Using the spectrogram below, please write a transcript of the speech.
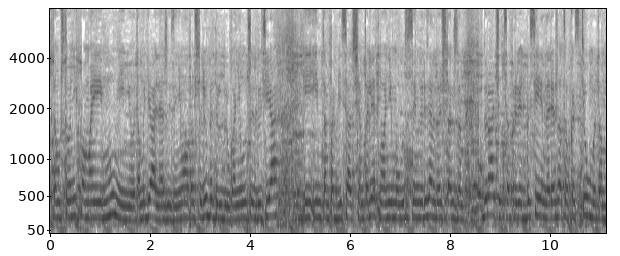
потому что у них, по моему мнению, там идеальная жизнь. Они мало того, что любят друг друга, они лучшие друзья, и им там по 50 с чем-то лет, но они могут со своими друзьями точно так же там дурачиться, прыгать в бассейн, наряжаться в костюмы, там,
